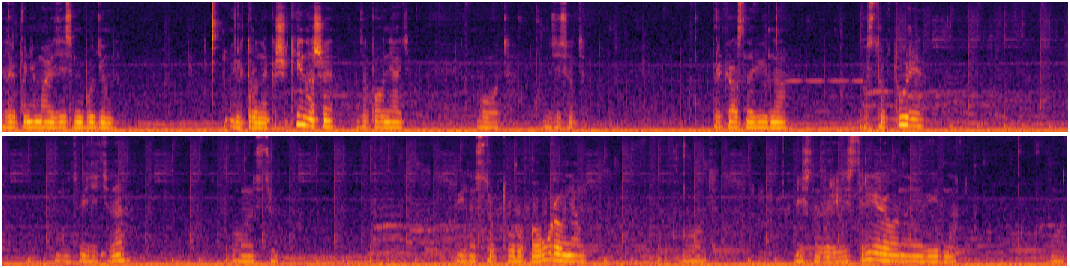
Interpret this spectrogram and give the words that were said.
я так понимаю, здесь мы будем электронные кошельки наши заполнять. Вот. Здесь вот прекрасно видно по структуре. Вот видите, да? Полностью видно структуру по уровням. Вот. Лично зарегистрированные видно. Вот.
